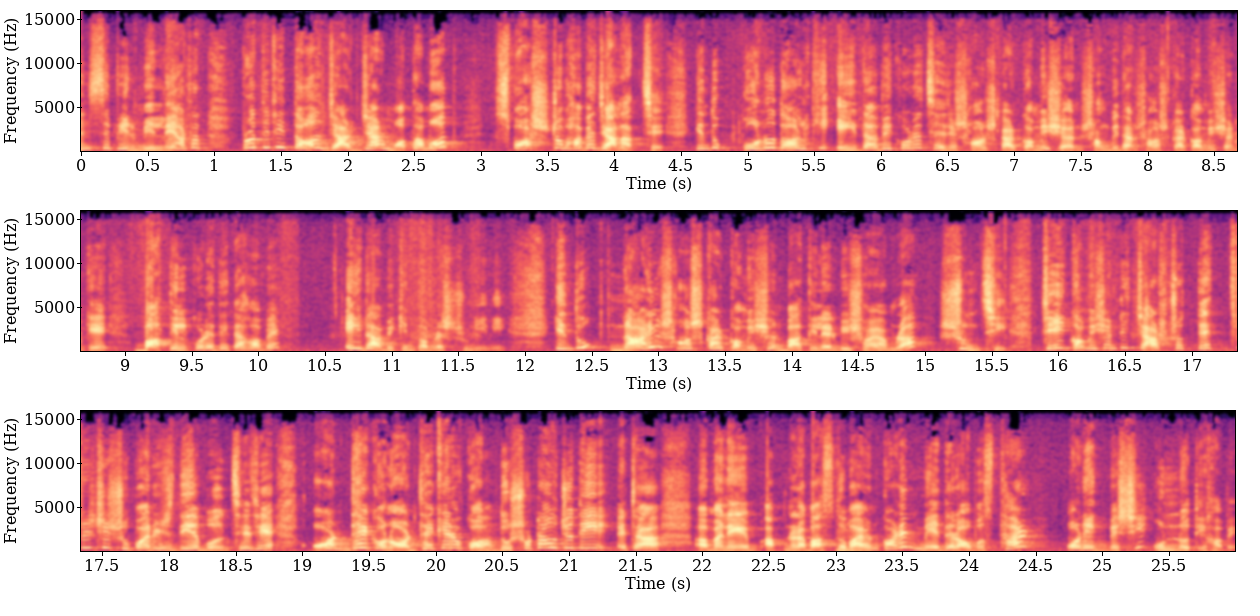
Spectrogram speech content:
এনসিপির মিল নেই। অর্থাৎ প্রতিটি দল যার যার মতামত স্পষ্টভাবে জানাচ্ছে। কিন্তু কোনো দল কি এই দাবি করেছে যে সংস্কার কমিশন সংবিধান সংস্কার কমিশনকে বাতিল করে দিতে হবে? এই দাবি কিন্তু আমরা শুনিনি। কিন্তু নারী সংস্কার কমিশন বাতিলের বিষয় আমরা শুনছি। যেই কমিশনটি চারশো তেত্রিশে সুপারিশ দিয়ে বলছে যে অর্ধেক অর্ধেকেরও কম। দুশোটাও যদি এটা মানে আপনারা বাস্তবায়ন করেন মেয়েদের অবস্থার অনেক বেশি উন্নতি হবে।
